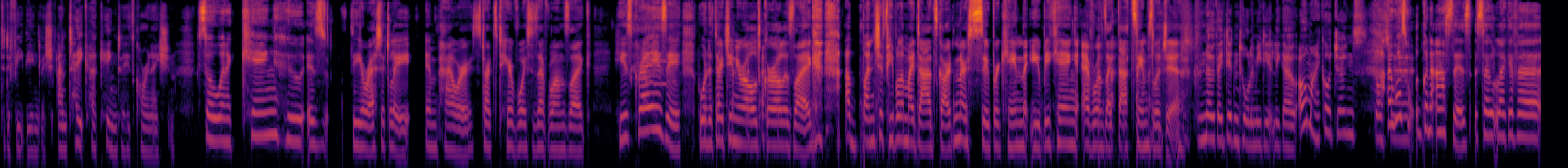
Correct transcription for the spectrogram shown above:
to defeat the English and take her king to his coronation. So when a king who is theoretically in power starts to hear voices, everyone's like, he's crazy. But when a 13 year old girl is like, a bunch of people in my dad's garden are super keen that you be king, everyone's like, that seems legit. No, they didn't all immediately go, oh my God, Jones. I was going to ask this. So, like, if a,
